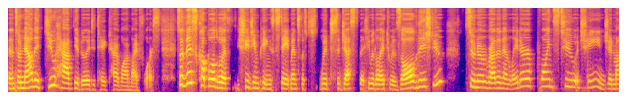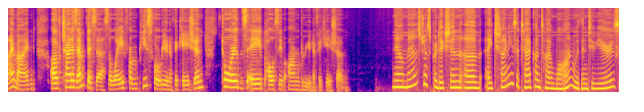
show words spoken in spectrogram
And so now they do have the ability to take Taiwan by force. So this coupled with Xi Jinping's statements, which, which suggests that he would like to resolve the issue sooner rather than later points to a change in my mind of China's emphasis away from peaceful reunification towards a policy of armed reunification. Now, Mastro's prediction of a Chinese attack on Taiwan within two years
